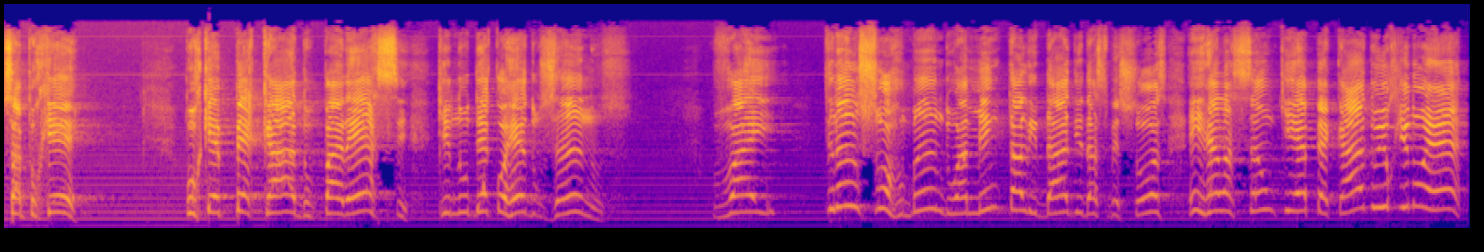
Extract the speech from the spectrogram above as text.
Sabe por quê? Porque pecado parece que no decorrer dos anos vai transformando a mentalidade das pessoas em relação ao que é pecado e o que não é.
